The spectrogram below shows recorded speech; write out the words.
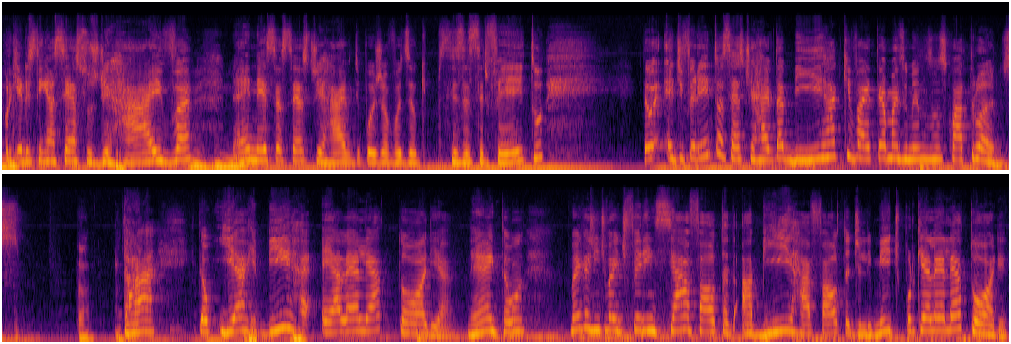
porque eles têm acessos de raiva, né? E nesse acesso de raiva, depois já vou dizer o que precisa ser feito. Então, é diferente o acesso de raiva da birra, que vai até mais ou menos uns quatro anos. Tá. Tá? Então, e a birra, ela é aleatória, né? Então, como é que a gente vai diferenciar a falta, a birra, a falta de limite? Porque ela é aleatória.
